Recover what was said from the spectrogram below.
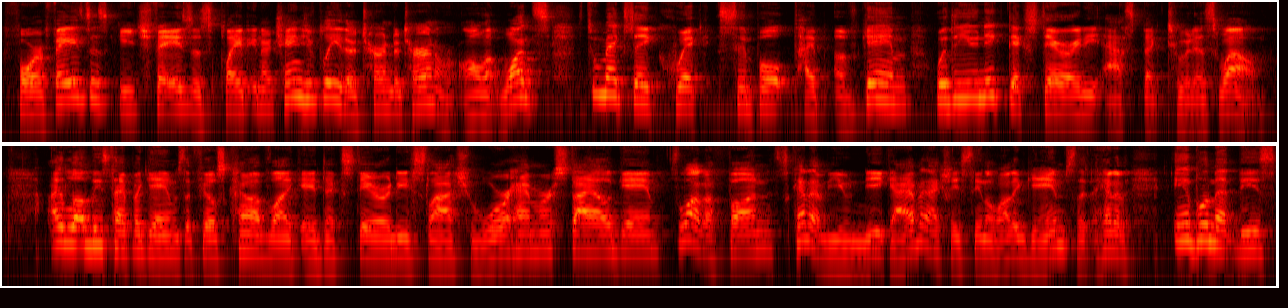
Four phases, each phase is played interchangeably, either turn to turn or all at once, so it makes a quick, simple type of game with a unique dexterity aspect to it as well. I love these type of games that feels kind of like a dexterity slash Warhammer style game. It's a lot of fun. It's kind of unique. I haven't actually seen a lot of games that kind of implement these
